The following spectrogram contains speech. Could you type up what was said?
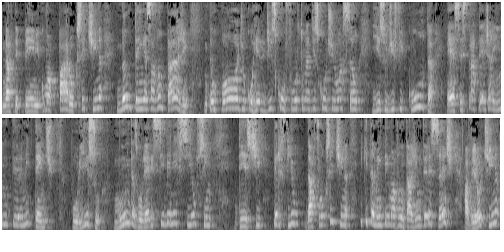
na TPM, como a paroxetina, não têm essa vantagem. Então pode ocorrer desconforto na descontinuação e isso dificulta essa estratégia intermitente. Por isso, muitas mulheres se beneficiam sim deste perfil da fluoxetina e que também tem uma vantagem interessante, a verotina,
